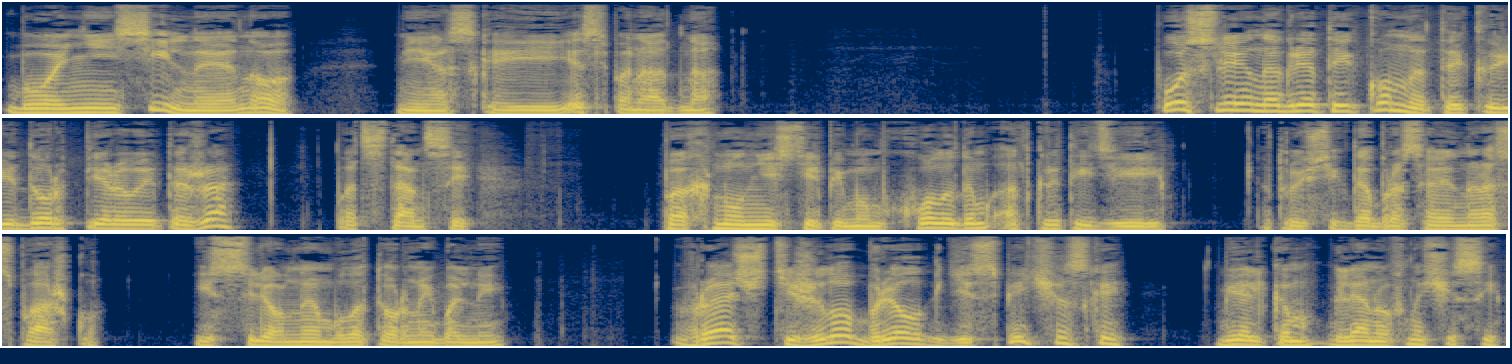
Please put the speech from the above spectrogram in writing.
Боль не сильная, но мерзкая, если бы она одна. После нагретой комнаты коридор первого этажа под станцией пахнул нестерпимым холодом открытой двери, которую всегда бросали нараспашку, исцеленные амбулаторные больные. Врач тяжело брел к диспетчерской, мельком глянув на часы.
